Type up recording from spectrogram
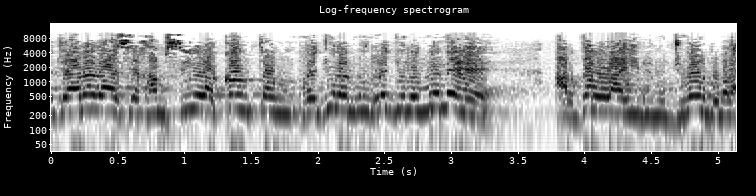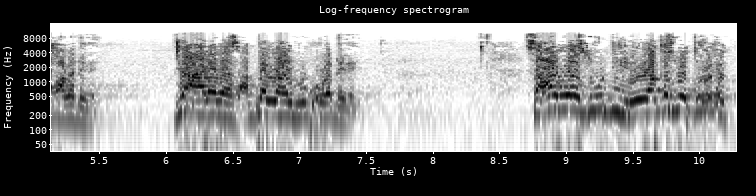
rijaaladaasi hamsiina konton rajulan min rajulin ahe cabdallaahi ibnu jubayr buu madax oga dhigay. Jacaladaas cabdallaahi buu uga dhigay. Saxaabigaasuu u dhiibay waa qaswatu uxud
